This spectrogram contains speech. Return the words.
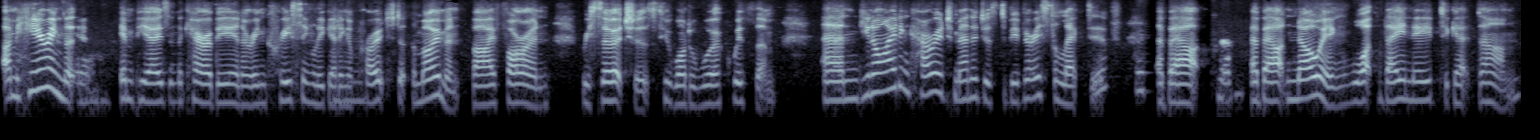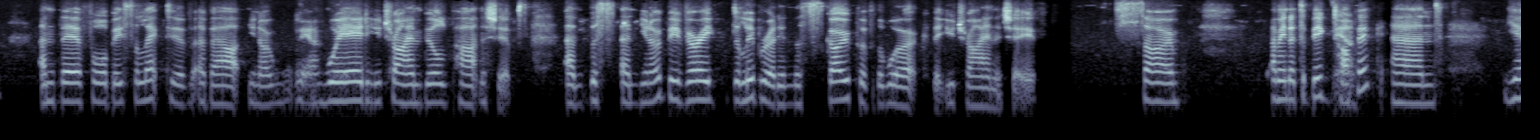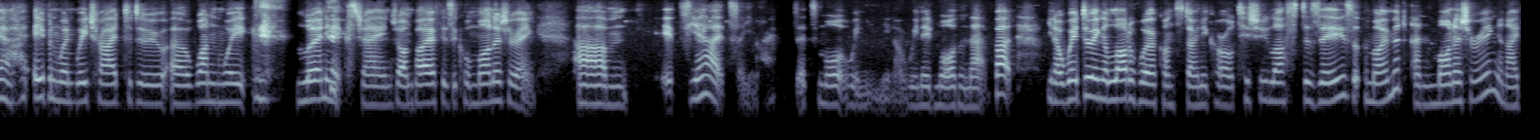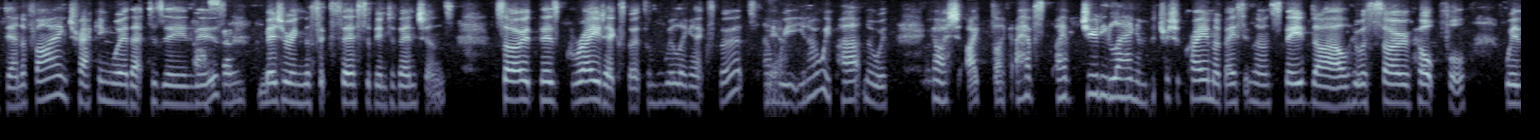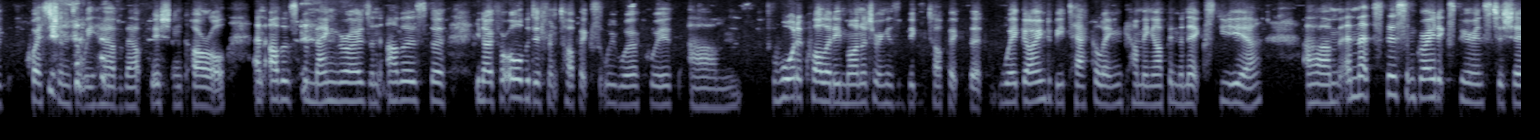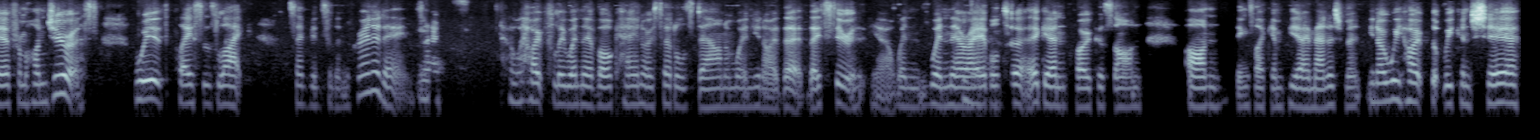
I'm hearing that yeah. MPAs in the Caribbean are increasingly getting mm-hmm. approached at the moment by foreign researchers who want to work with them. And you know, I'd encourage managers to be very selective about about knowing what they need to get done and therefore be selective about you know yeah. where do you try and build partnerships and this and you know be very deliberate in the scope of the work that you try and achieve so i mean it's a big topic yeah. and yeah, even when we tried to do a one week learning exchange on biophysical monitoring, um, it's yeah, it's you know it's more we you know we need more than that but you know we're doing a lot of work on stony coral tissue loss disease at the moment and monitoring and identifying tracking where that disease awesome. is measuring the success of interventions so there's great experts and willing experts and yeah. we you know we partner with gosh i like i have i have judy lang and patricia kramer basically on speed dial who are so helpful with questions that we have about fish and coral, and others for mangroves, and others for you know for all the different topics that we work with. Um, water quality monitoring is a big topic that we're going to be tackling coming up in the next year, um, and that's there's some great experience to share from Honduras with places like St. Vincent and the Grenadines. Nice hopefully when their volcano settles down and when you know they they serious you know when when they're yeah. able to again focus on on things like MPA management. You know, we hope that we can share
